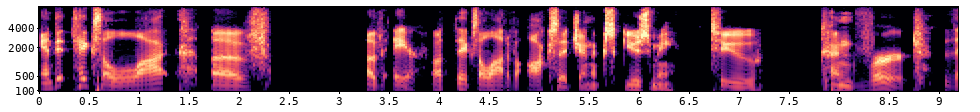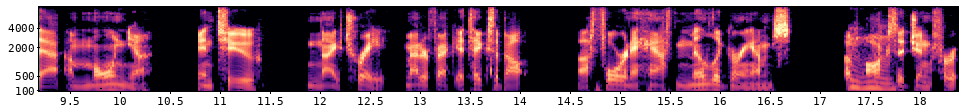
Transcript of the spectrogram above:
And it takes a lot of of air. It takes a lot of oxygen, excuse me, to convert that ammonia into nitrate. Matter of fact, it takes about uh, four and a half milligrams of mm-hmm. oxygen for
